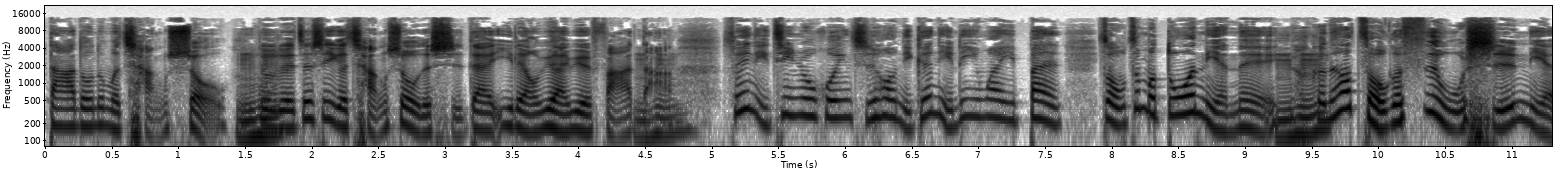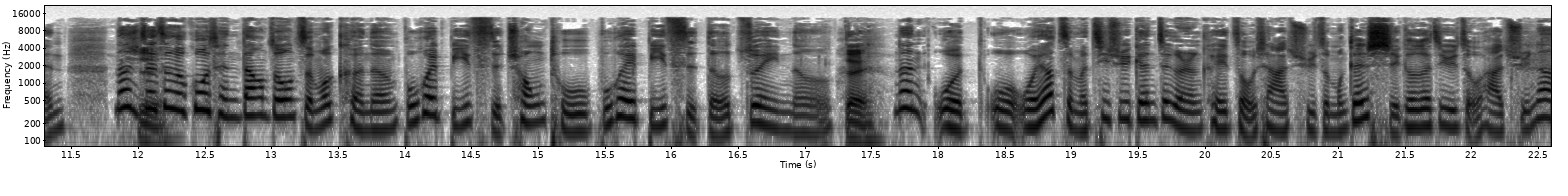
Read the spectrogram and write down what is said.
大家都那么长寿，嗯、对不对？这是一个长寿的时代，医疗越来越发达，嗯、所以你进入婚姻之后，你跟你另外一半走这么多年呢，嗯、可能要走个四五十年。那你在这个过程当中，怎么可能不会彼此冲突，不会彼此得罪呢？对，那我我我要怎么继续跟这个人可以走下去？怎么跟史哥哥继续走下去？那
